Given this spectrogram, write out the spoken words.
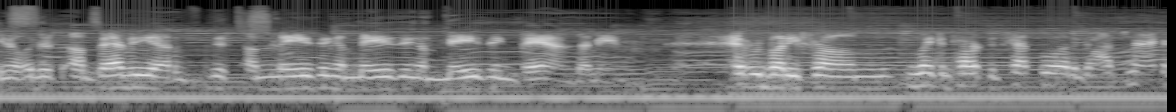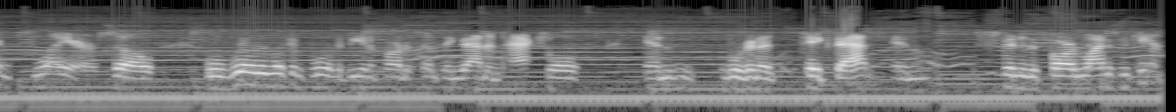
you know, just a bevy of just amazing, amazing, amazing bands. I mean, everybody from Linkin Park to Tesla to Godsmack and Slayer. So we're really looking forward to being a part of something that impactful, and we're going to take that and spin it as far and wide as we can.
